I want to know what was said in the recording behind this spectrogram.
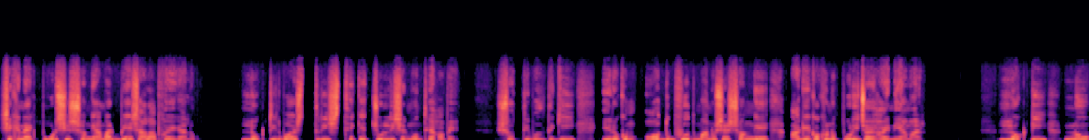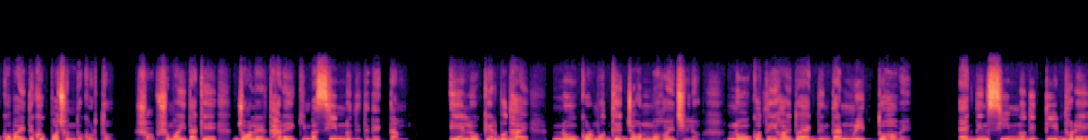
সেখানে এক পড়শির সঙ্গে আমার বেশ আলাপ হয়ে গেল। লোকটির বয়স ত্রিশ থেকে চল্লিশের মধ্যে হবে। সত্যি বলতে কি, এরকম অদ্ভুত মানুষের সঙ্গে আগে কখনো পরিচয় হয়নি আমার। লোকটি নৌকো বাইতে খুব পছন্দ করত। সবসময়ই তাকে জলের ধারে কিংবা সিন নদীতে দেখতাম। এ লোকের বোধহয় নৌকোর মধ্যে জন্ম হয়েছিল। নৌকোতেই হয়তো একদিন তার মৃত্যু হবে। একদিন সিন নদীর তীর ধরে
